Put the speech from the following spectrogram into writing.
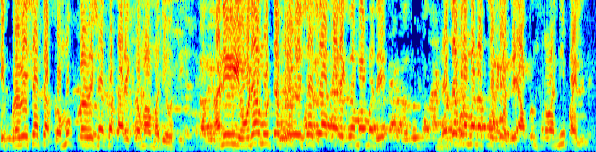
एक प्रवेशाचा प्रमुख प्रवेशाचा कार्यक्रमामध्ये होती. आणि एवढ्या मोठ्या प्रवेशाच्या कार्यक्रमामध्ये मोठ्या प्रमाणात लोक होते आपण सर्वांनी पाहिलेले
